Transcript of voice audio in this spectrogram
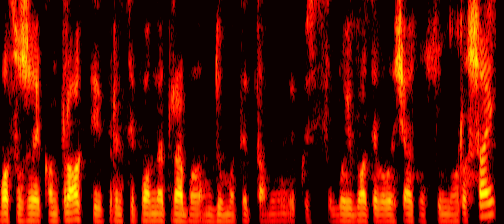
вас вже є контракт, і в принципі вам не треба думати там якось собою брати величезну суму грошей.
